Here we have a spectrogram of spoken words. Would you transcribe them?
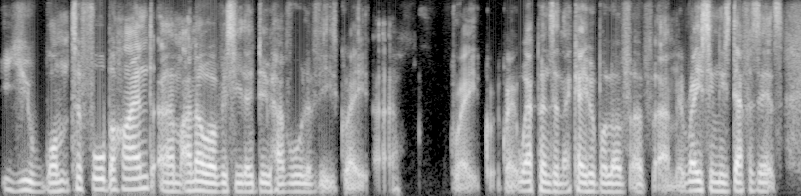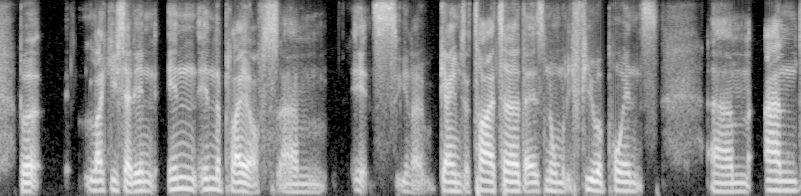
you want to fall behind. Um, I know obviously they do have all of these great, uh, great, great weapons, and they're capable of, of um, erasing these deficits. But like you said, in in in the playoffs, um, it's you know games are tighter. There's normally fewer points, um, and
